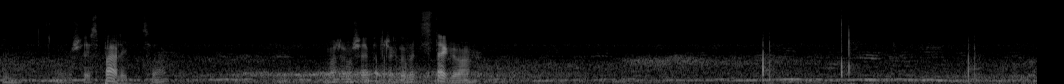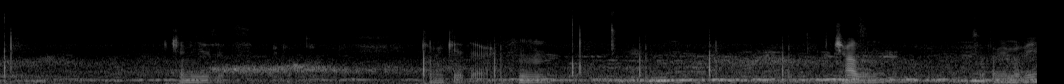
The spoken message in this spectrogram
Hmm. Muszę je spalić, co? Może muszę je potraktować z tego. Can use it. Can get there. Hmm. Chasm. Co to mi mówi?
